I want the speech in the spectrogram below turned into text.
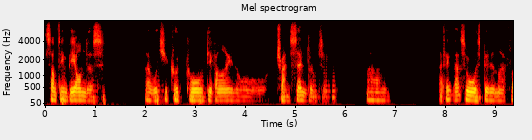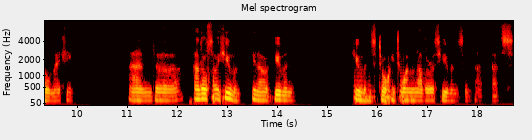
something beyond us, uh, which you could call divine or transcendent. Um, I think that's always been in my filmmaking, and uh, and also human, you know, human humans talking to one another as humans, and that, that's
